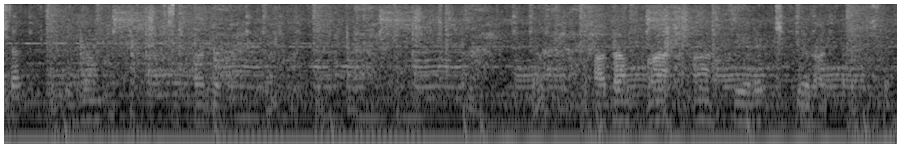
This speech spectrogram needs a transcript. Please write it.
Bıçak buradan yukarıda. Adam ah ah diyerek çıkıyor arkadaşlar.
